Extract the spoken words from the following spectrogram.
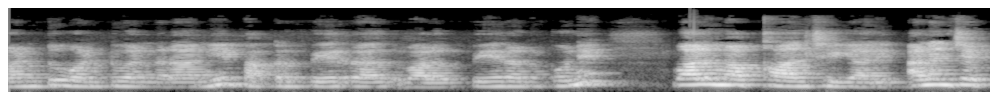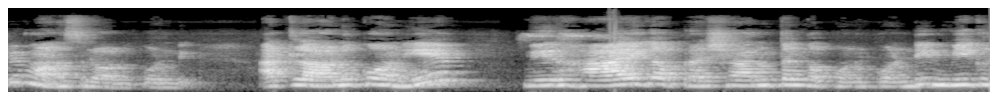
వన్ టూ వన్ టూ అని రాని పక్కన పేరు రా వాళ్ళ పేరు అనుకొని వాళ్ళు మాకు కాల్ చేయాలి అని చెప్పి మనసులో అనుకోండి. అట్లా అనుకొని మీరు హాయిగా ప్రశాంతంగా కొనుక్కోండి మీకు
